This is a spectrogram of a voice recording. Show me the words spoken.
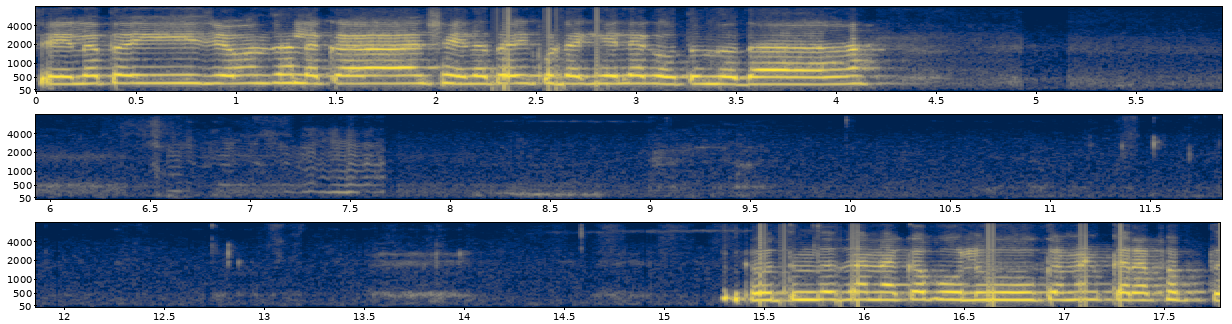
शैलताई जेवण झालं का? शैलाताई कुठे गेल्या गौतम दादा? गौतम दादा नका बोलू. कमेंट करा फक्त.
